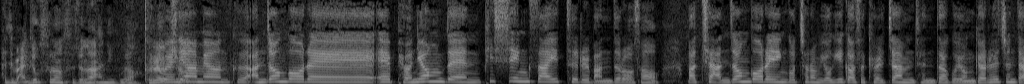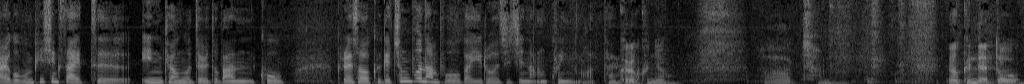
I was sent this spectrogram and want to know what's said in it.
사실 만족스러운 수준은 아니고요. 그 그렇죠. 왜냐하면 그 안전거래에 변형된 피싱 사이트를 만들어서 마치 안전거래인 것처럼 여기 가서 결제하면 된다고 연결을 해준데 알고 보면 피싱 사이트인 경우들도 많고 그래서 그게 충분한 보호가 이루어지지는 않고 있는 것 같아요. 그렇군요. 아, 참. 어, 근데 또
